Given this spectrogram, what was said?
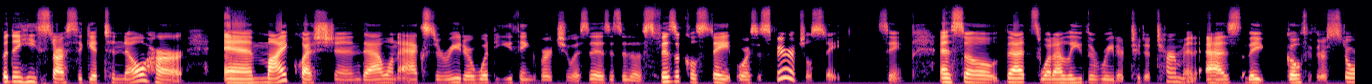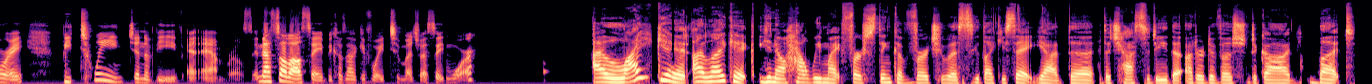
but then he starts to get to know her. And my question that i want to ask the reader what do you think virtuous is? Is it a physical state or is it a spiritual state? See and so that's what i leave the reader to determine as they go through their story between genevieve and ambrose. And that's all i'll say because i'll give away too much if i say more I like it. I like it. You know, how we might first think of virtuous, like you say, yeah, the, the chastity, the utter devotion to God. But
